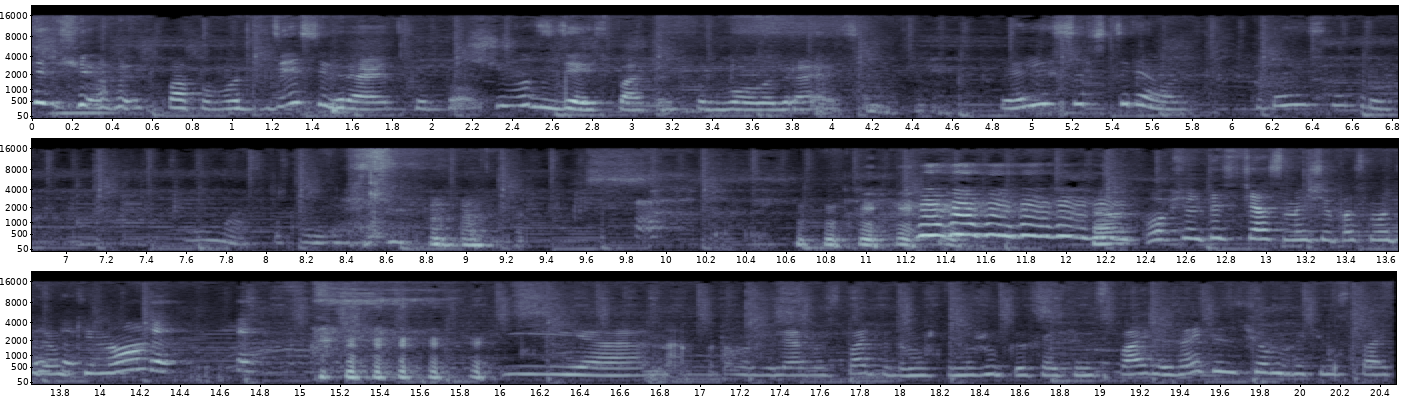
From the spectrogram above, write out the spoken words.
ты делаешь? Папа вот здесь играет в футбол, и вот здесь папа в футбол играет. И Алиса растерялась. Куда я смотрю? Ну, маску, конечно. В общем-то, сейчас мы еще посмотрим кино. И э, на, потом уже ляжем спать, потому что мы жутко хотим спать. И знаете, зачем мы хотим спать?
